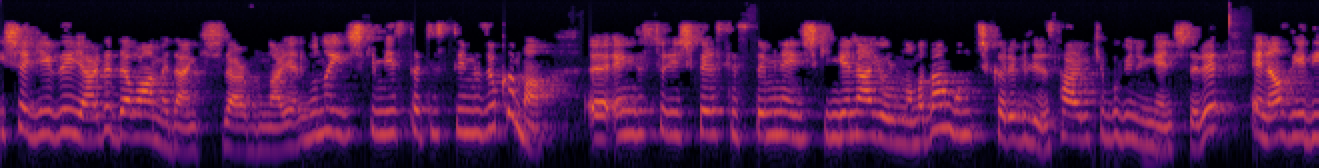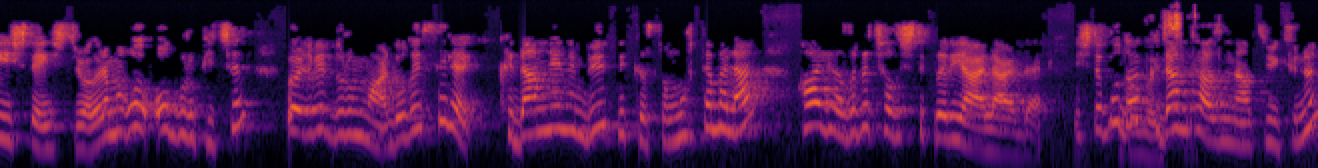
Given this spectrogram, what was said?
işe girdiği yerde devam eden kişiler bunlar. Yani buna ilişkin bir istatistiğimiz yok ama e, endüstri ilişkileri sistemine ilişkin genel yorumlamadan bunu çıkarabiliriz. Halbuki bugünün gençleri en az 7 iş değiştiriyorlar ama o, o grup için böyle bir durum var. Dolayısıyla kıdemlerinin büyük bir kısmı muhtemelen hali hazırda çalıştıkları yerlerde. İşte bu da kıdem tazminatı yükünün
